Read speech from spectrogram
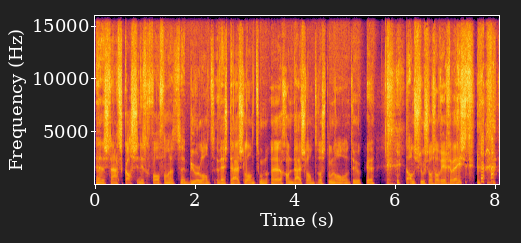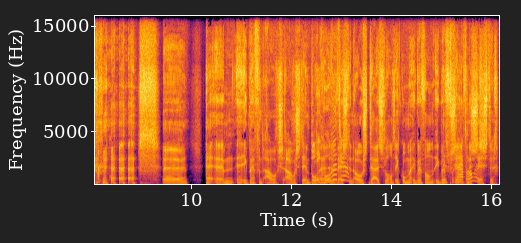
de staatskas, in dit geval van het buurland West-Duitsland. Toen uh, gewoon Duitsland. Dat was toen al natuurlijk. Uh, de Anschluss was alweer geweest. uh, he, um, ik ben van het oude, oude stempel. Het, West- en Oost-Duitsland. Ik, kom, ik ben van, ik ben van 67. Alles.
